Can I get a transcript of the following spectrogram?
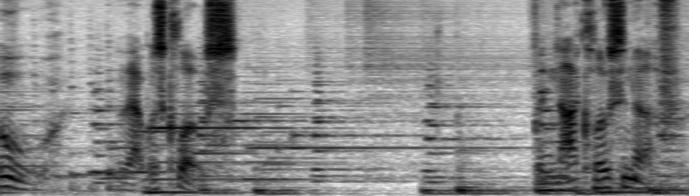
Ooh, that was close. But not close enough.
